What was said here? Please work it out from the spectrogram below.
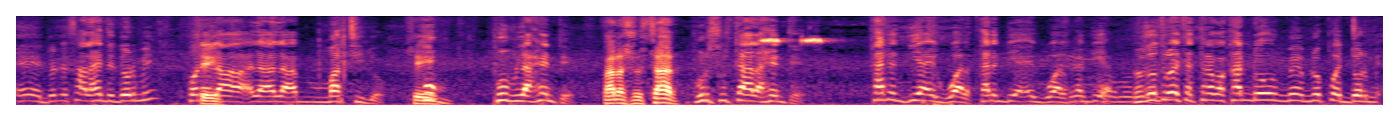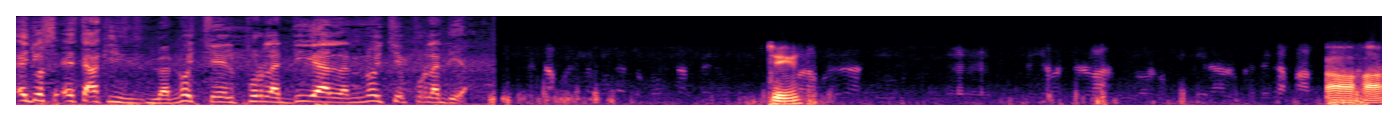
eh, donde está la gente dormir, pone Sí. la, la, la martillo, Sí. pum, pum, la gente, Para asustar. por asustar a la gente. Cada día igual, cada día igual, cada día. Nosotros estamos trabajando, no, pueden dormir. Ellos están aquí la noche, por la día, la noche, por la día. Sí. Ajá.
